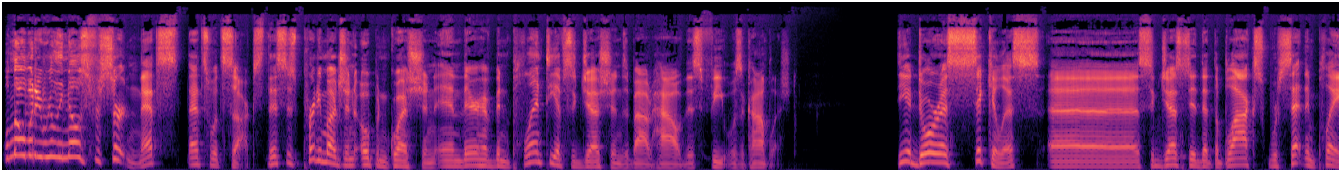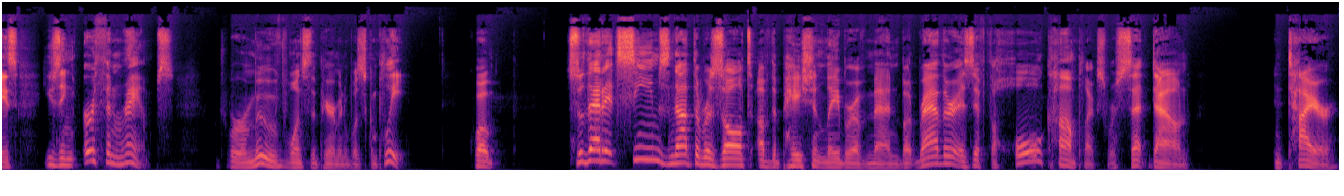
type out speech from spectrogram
Well, nobody really knows for certain. That's that's what sucks. This is pretty much an open question, and there have been plenty of suggestions about how this feat was accomplished. Diodorus Siculus uh, suggested that the blocks were set in place using earthen ramps, which were removed once the pyramid was complete. Quote, so that it seems not the result of the patient labor of men, but rather as if the whole complex were set down entire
